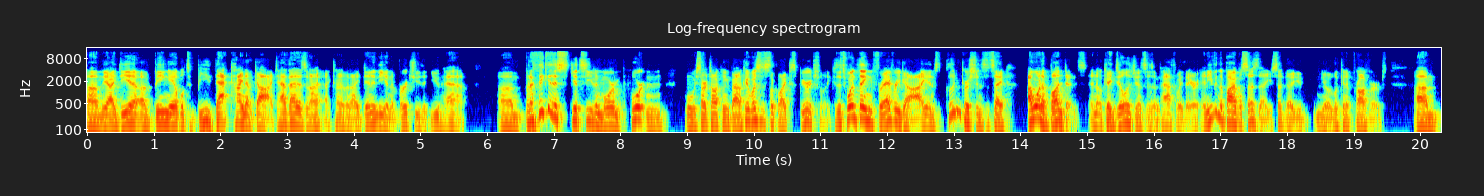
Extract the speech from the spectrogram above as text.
Um, the idea of being able to be that kind of guy, to have that as an, a kind of an identity and a virtue that you have. Um, but I think this gets even more important when we start talking about, okay, what does this look like spiritually? Because it's one thing for every guy, including Christians, to say, I want abundance. And okay, diligence is a pathway there. And even the Bible says that. You said that you you know looking at Proverbs. Um,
